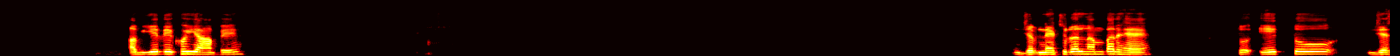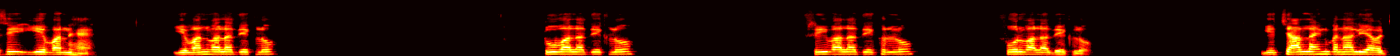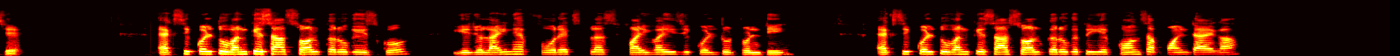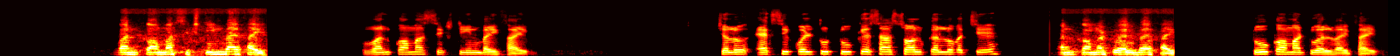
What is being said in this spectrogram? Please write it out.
अब ये देखो यहाँ पे। जब नेचुरल नंबर है तो एक तो जैसे ये वन है। ये वन वाला देख लो। टू वाला देख लो। थ्री वाला देख लो। फोर वाला देख लो। ये चार लाइन बना लिया बच्चे। X इक्वल टू वन के साथ सॉल्व करोगे इसको। ये जो लाइन है four x plus five y is equal to twenty x equal to one के साथ सॉल्व करोगे तो ये कौन सा पॉइंट आएगा? One comma sixteen by five one comma sixteen by five चलो x इक्वल टू टू के साथ सॉल्व कर लो बच्चे। One comma twelve by five two comma twelve by five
